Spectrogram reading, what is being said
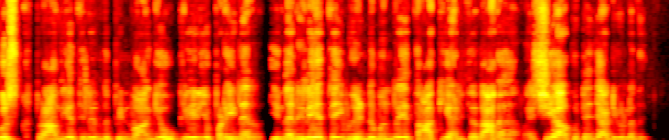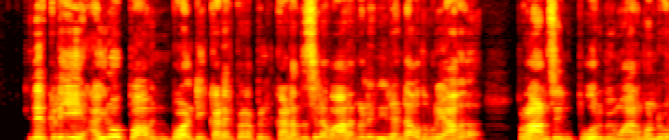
குர்ஸ்க் பிராந்தியத்திலிருந்து பின்வாங்கிய உக்ரேனிய படையினர் இந்த நிலையத்தை வேண்டுமென்றே தாக்கி அளித்ததாக ரஷ்யா குற்றம் சாட்டியுள்ளது. இதற்கிடையே ஐரோப்பாவின் பால்டிக் கடற்பரப்பில் கடந்த சில வாரங்களில் இரண்டாவது முறையாக பிரான்சின் போர் விமானம் ஒன்று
